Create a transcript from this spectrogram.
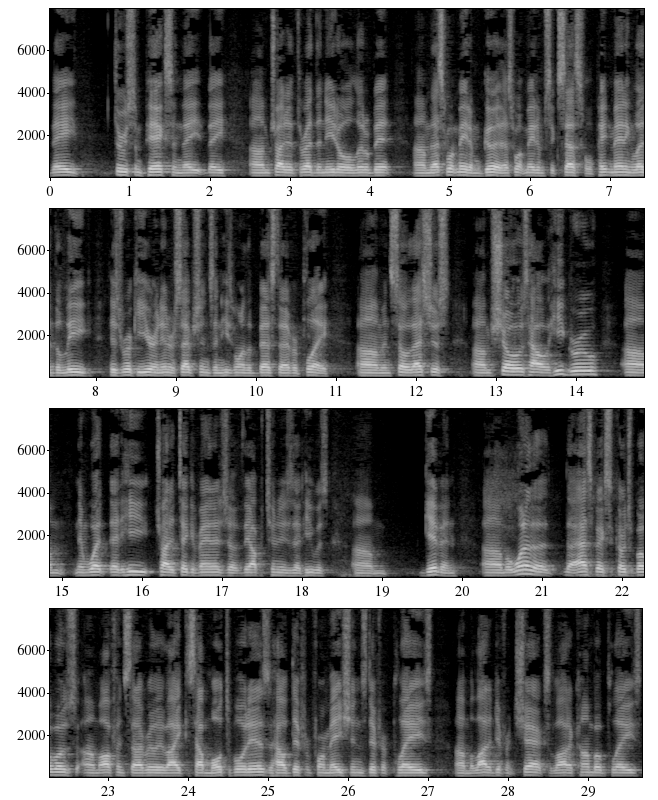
they threw some picks and they they tried to thread the needle a little bit. Um, that's what made him good. That's what made him successful. Peyton Manning led the league his rookie year in interceptions, and he's one of the best to ever play. Um, and so that just um, shows how he grew um, and what that he tried to take advantage of the opportunities that he was um, given. Um, but one of the, the aspects of Coach Bobo's offense that I really like is how multiple it is, how different formations, different plays, a lot of different checks, a lot of combo plays,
